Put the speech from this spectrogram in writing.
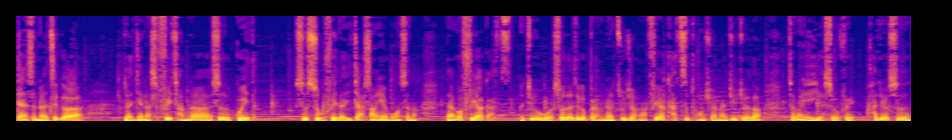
但是呢，这个。软件呢是非常的是贵的，是收费的一家商业公司呢。然后菲尔卡兹，就是我说的这个本文的主角呢，菲尔卡兹同学呢就觉得这玩意也收费，他就是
